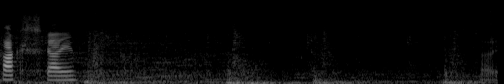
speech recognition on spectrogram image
Fuck, Sky. Sorry.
